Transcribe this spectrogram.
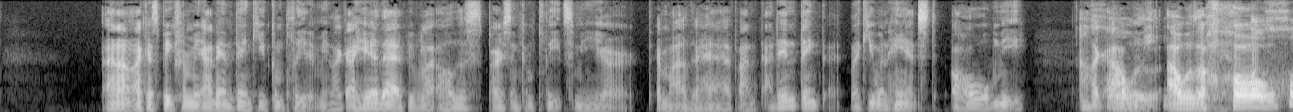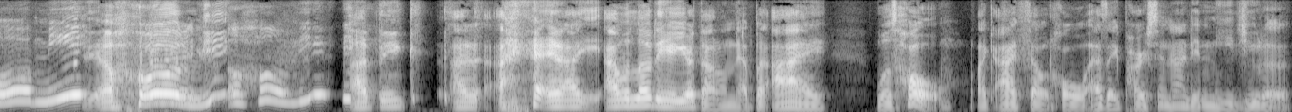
I don't I can speak for me. I didn't think you completed me. Like I hear that people are like, oh, this person completes me or they're my other half. I I didn't think that. Like you enhanced a whole me. A Like I was me. I was a whole, a whole me. a whole me. A whole me. I think I, I and I I would love to hear your thought on that, but I was whole. Like I felt whole as a person and I didn't need you to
